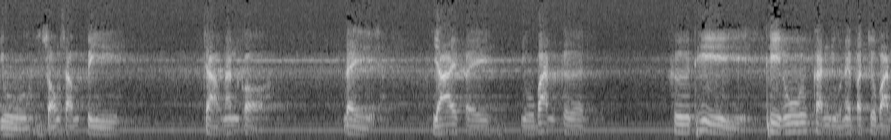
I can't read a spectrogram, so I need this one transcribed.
อยู่สองสามปี จากนั้นก็ได้ย้ายไปอยู่บ้านเกิด คือที่ที่รู้กันอยู่ในปัจจุบัน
